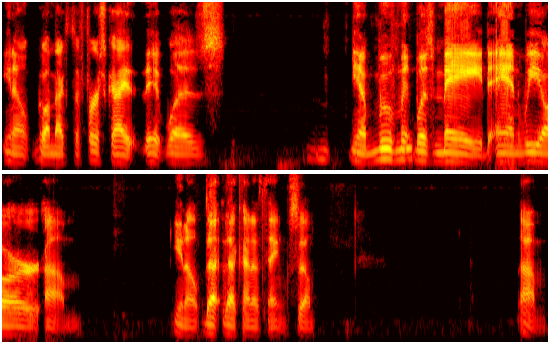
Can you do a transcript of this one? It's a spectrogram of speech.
you know, going back to the first guy, it was, you know, movement was made, and we are, um, you know, that that kind of thing. So, um,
